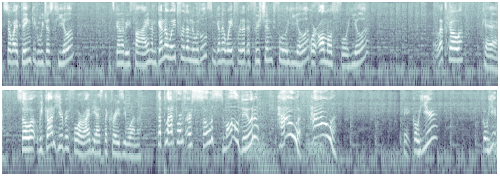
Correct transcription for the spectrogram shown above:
So I think if we just heal, it's gonna be fine. I'm gonna wait for the noodles. I'm gonna wait for that efficient full heal, or almost full heal. Let's go. Okay, so uh, we got here before, right? Yes, the crazy one. The platforms are so small, dude. How? How? Okay, go here. Go here.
